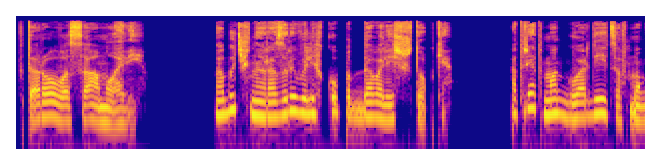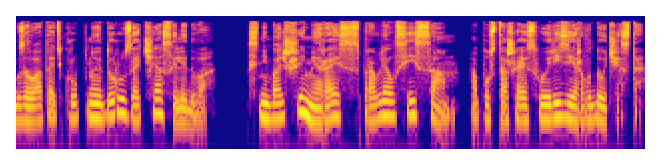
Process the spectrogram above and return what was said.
Второго сам лови». Обычно разрывы легко поддавались штопке. Отряд маг-гвардейцев мог залатать крупную дуру за час или два. С небольшими Райс справлялся и сам, опустошая свой резерв дочисто.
